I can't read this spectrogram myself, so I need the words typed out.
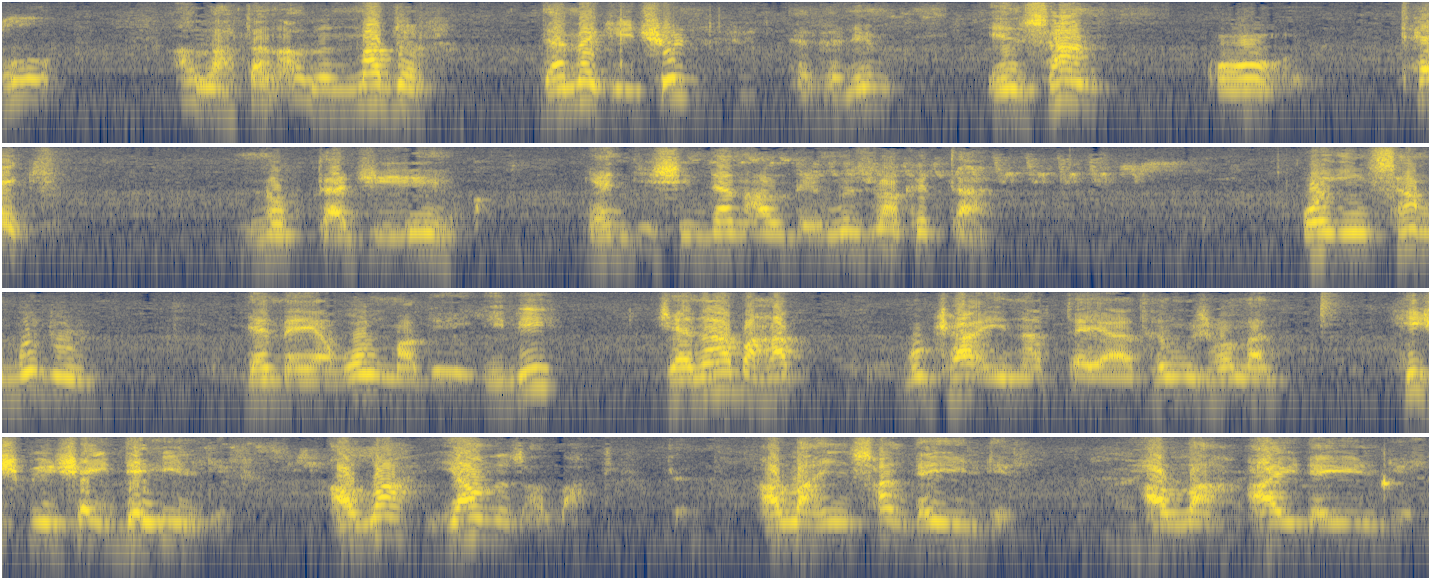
bu Allah'tan alınmadır demek için efendim insan o tek noktacıyı kendisinden aldığımız vakitte o insan budur demeye olmadığı gibi Cenab-ı Hak bu kainatta yaratılmış olan hiçbir şey değildir. Allah yalnız Allah'tır. Allah insan değildir. Allah ay değildir.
